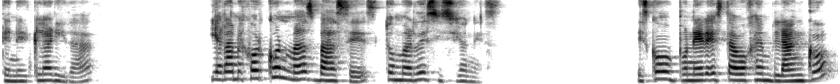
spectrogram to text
tener claridad y a lo mejor con más bases tomar decisiones. Es como poner esta hoja en blanco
